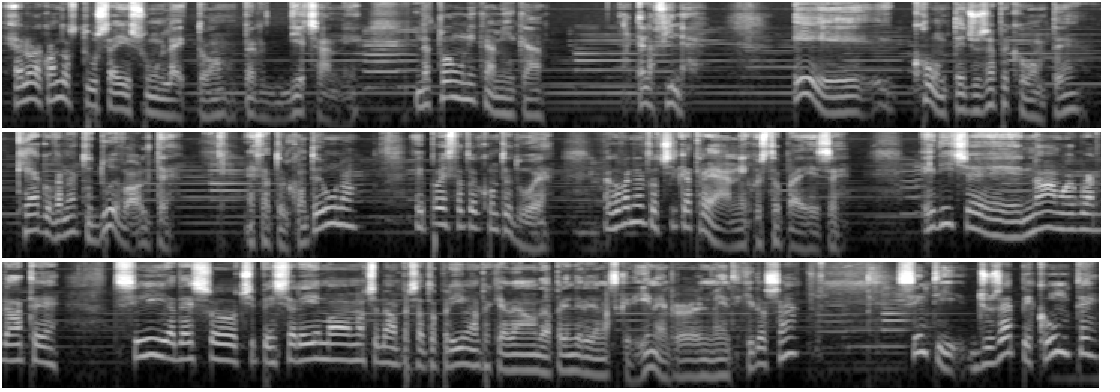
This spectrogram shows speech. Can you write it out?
E allora quando tu sei su un letto per dieci anni, la tua unica amica è la fine. E Conte, Giuseppe Conte, che ha governato due volte, è stato il Conte 1 e poi è stato il Conte 2. Ha governato circa tre anni questo paese. E dice, no, ma guardate, sì, adesso ci penseremo, non ci abbiamo pensato prima perché avevamo da prendere le mascherine, probabilmente, chi lo sa. Senti Giuseppe Conte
